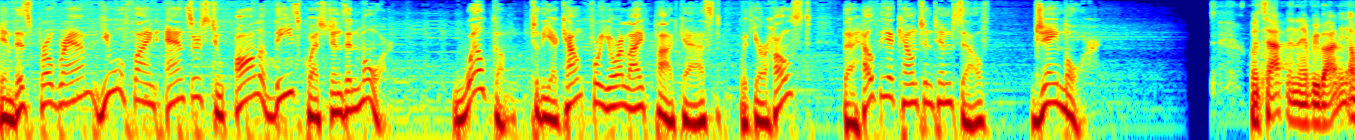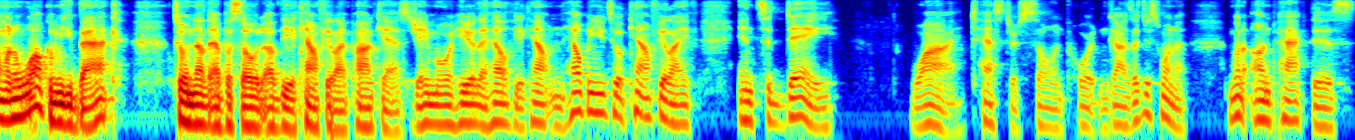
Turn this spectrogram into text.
In this program, you will find answers to all of these questions and more. Welcome to the Account for Your Life podcast with your host, the healthy accountant himself, Jay Moore. What's happening, everybody? I want to welcome you back to another episode of the Account for Your Life podcast. Jay Moore here, the healthy accountant, helping you to account for your life. And today, why tests are so important. Guys, I just want to, I'm going to unpack this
